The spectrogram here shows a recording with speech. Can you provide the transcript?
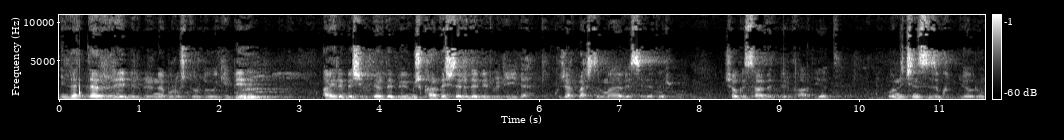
milletleri birbirine buluşturduğu gibi ayrı beşiklerde büyümüş kardeşleri de birbiriyle kucaklaştırmaya vesiledir. Çok isabet bir faaliyet. Onun için sizi kutluyorum.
